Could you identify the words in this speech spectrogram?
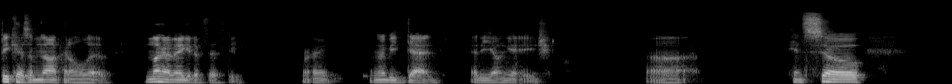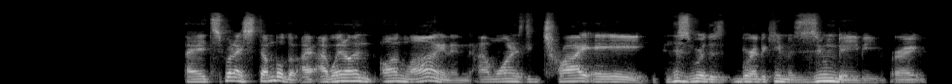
because I'm not going to live. I'm not going to make it to 50, right? I'm going to be dead at a young age. Uh, and so I, it's when I stumbled. I, I went on online and I wanted to try AA, and this is where this where I became a Zoom baby, right?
